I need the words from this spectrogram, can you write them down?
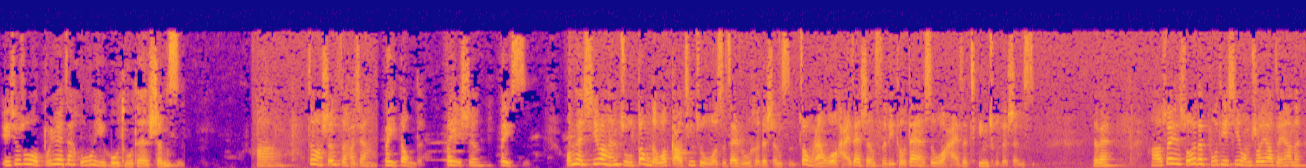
也就是说，我不愿意在糊里糊涂的生死啊，这种生死好像被动的，被生被死。我们很希望很主动的，我搞清楚我是在如何的生死，纵然我还在生死里头，但是我还是清楚的生死。对不对？好，所以所谓的菩提心，我们说要怎样呢？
